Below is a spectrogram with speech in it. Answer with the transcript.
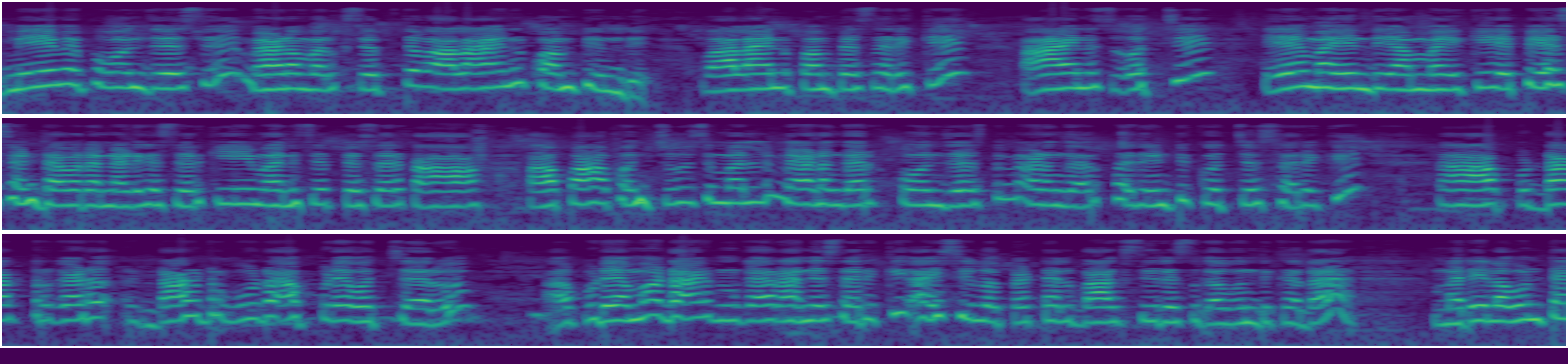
మేమే ఫోన్ చేసి మేడం వాళ్ళకి చెప్తే వాళ్ళ ఆయన పంపింది. వాళ్ళ ఆయన పంపేసరికి ఆయన వచ్చి ఏమైంది అమ్మాయికి? పేషెంట్ ఎవరని అడిగేసరికి ఏమని చెప్పేసరికి ఆ- ఆ పాపను చూసి మళ్ళీ మేడం గారికి ఫోన్ చేస్తే మేడం గారు పదింటికి వచ్చేసరికి అప్పుడు డాక్టర్ గారు డాక్టర్ కూడా అప్పుడే వచ్చారు. అప్పుడేమో డాక్టర్ గారు అనేసరికి ఐసీలో పెట్టాలి బాగా సీరియస్గా ఉంది కదా. మరి ఇలా ఉంటే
